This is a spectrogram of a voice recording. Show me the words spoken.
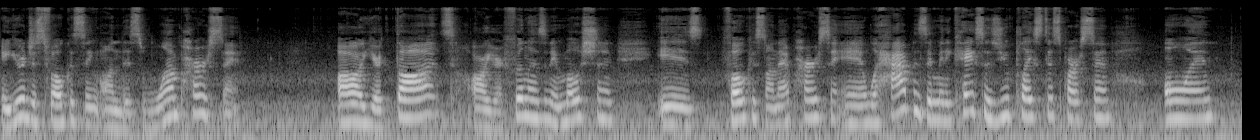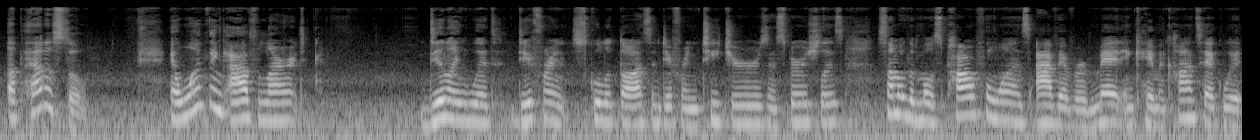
and you're just focusing on this one person, all your thoughts, all your feelings and emotion is focused on that person. And what happens in many cases, you place this person on a pedestal. And one thing I've learned dealing with different school of thoughts and different teachers and spiritualists, some of the most powerful ones I've ever met and came in contact with,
